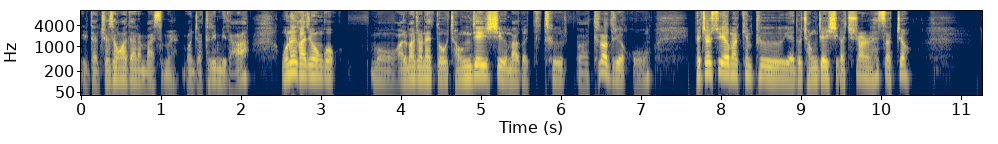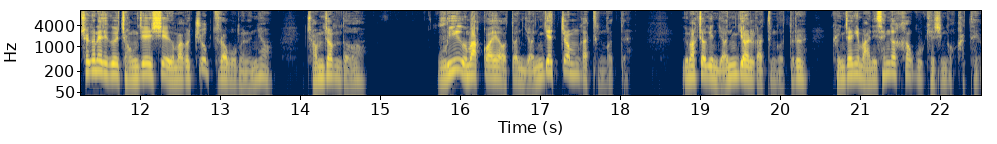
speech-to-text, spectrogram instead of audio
일단 죄송하다는 말씀을 먼저 드립니다. 오늘 가져온 곡, 뭐, 얼마 전에 또 정재희 씨 음악을 틀, 어, 틀어드렸고, 배철수의 음악 캠프에도 정재희 씨가 출연을 했었죠. 최근에 그 정재희 씨의 음악을 쭉 들어보면은요, 점점 더 우리 음악과의 어떤 연계점 같은 것들, 음악적인 연결 같은 것들을 굉장히 많이 생각하고 계신 것 같아요.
